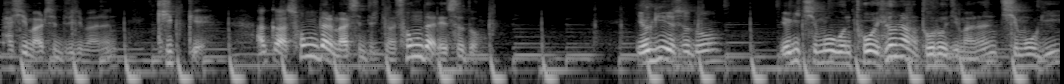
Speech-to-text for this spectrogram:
다시 말씀드리지만은 깊게 아까 송달 말씀드렸지만 송달에서도 여기에서도 여기 지목은 도 현황 도로지만은 지목이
